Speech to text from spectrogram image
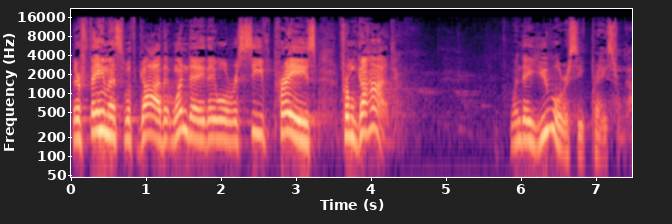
They're famous with God, that one day they will receive praise from God. One day you will receive praise from God.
